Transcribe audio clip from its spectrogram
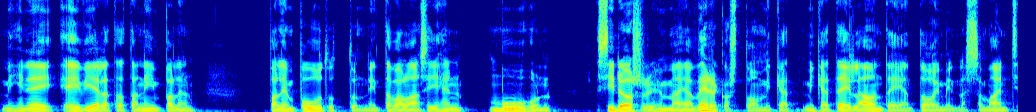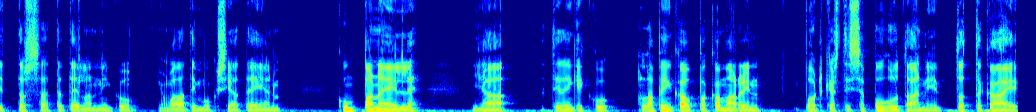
mihin ei, ei vielä tota, niin paljon, paljon puututtu, niin tavallaan siihen muuhun sidosryhmään ja verkostoon, mikä, mikä teillä on teidän toiminnassa. Mainitsit tuossa, että teillä on niinku vaatimuksia teidän kumppaneille ja tietenkin kun Lapin kauppakamarin – podcastissa puhutaan, niin totta kai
